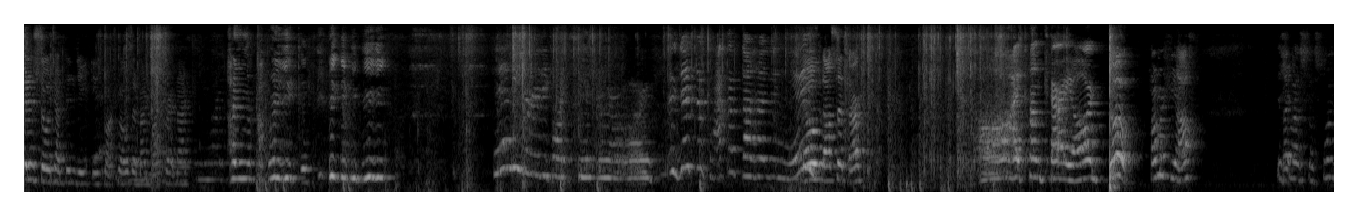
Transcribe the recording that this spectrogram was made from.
It is so tempting to eat these marshmallows in my mouth right now. Is this the packet that has been used? no, that's it there. Oh, I can't carry on. Go! How much do you have? This Like- one's this one.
